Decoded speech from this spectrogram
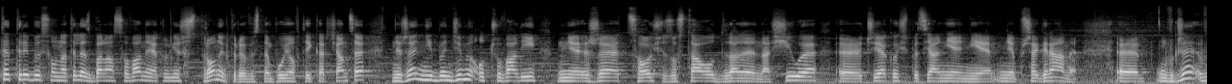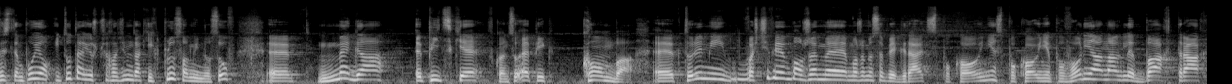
te tryby są na tyle zbalansowane, jak również strony, które występują w tej karciance, że nie będziemy odczuwali, że coś zostało dodane na siłę, e, czy jakoś specjalnie nie, nie przegrane. E, w grze występują, i tutaj już przechodzimy do takich plusów, minusów, e, mega epickie, w końcu epic, komba, e, którymi właściwie możemy, możemy sobie grać spokojnie, spokojnie, powoli, a nagle bach, trach,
